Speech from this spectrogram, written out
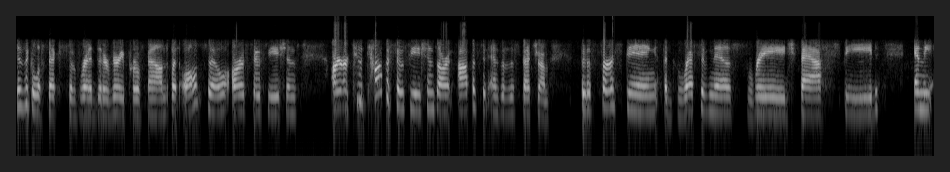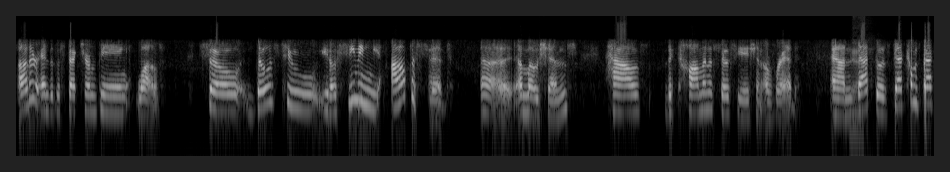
physical effects of red that are very profound, but also our associations, our, our two top associations are at opposite ends of the spectrum. So the first being aggressiveness, rage, fast, speed, and the other end of the spectrum being love. So those two, you know, seemingly opposite uh, emotions have the common association of red. And yeah. that goes that comes back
